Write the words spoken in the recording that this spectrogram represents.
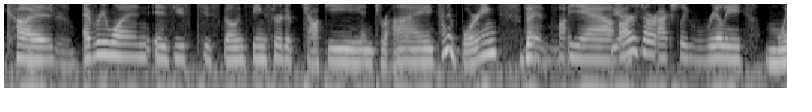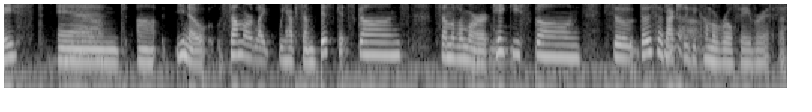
because everyone is used to scones being sort of chalky and dry and kind of boring. But, uh, yeah, Yeah. ours are actually really moist and uh, you know some are like we have some biscuit scones some of them are a cakey scone so those have actually become a real favorite of-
